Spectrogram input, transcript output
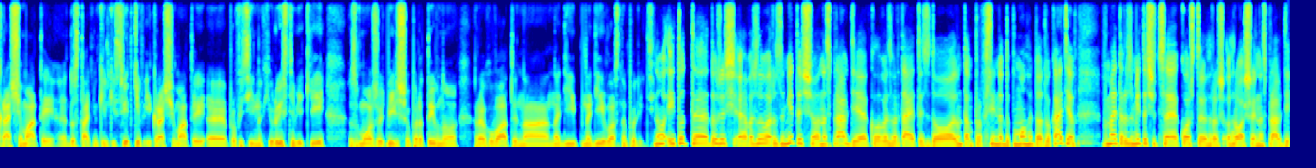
краще мати е, достатню кількість свідків і краще мати е, професійних юристів, які зможуть більш оперативно реагувати на, на, дії, власне поліції. Ну і тут е, дуже е, важливо розуміти, що насправді, коли ви звертаєтесь до ну там професійної допомоги до адвокатів, ви маєте розуміти, що це коштує грош, грошей насправді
